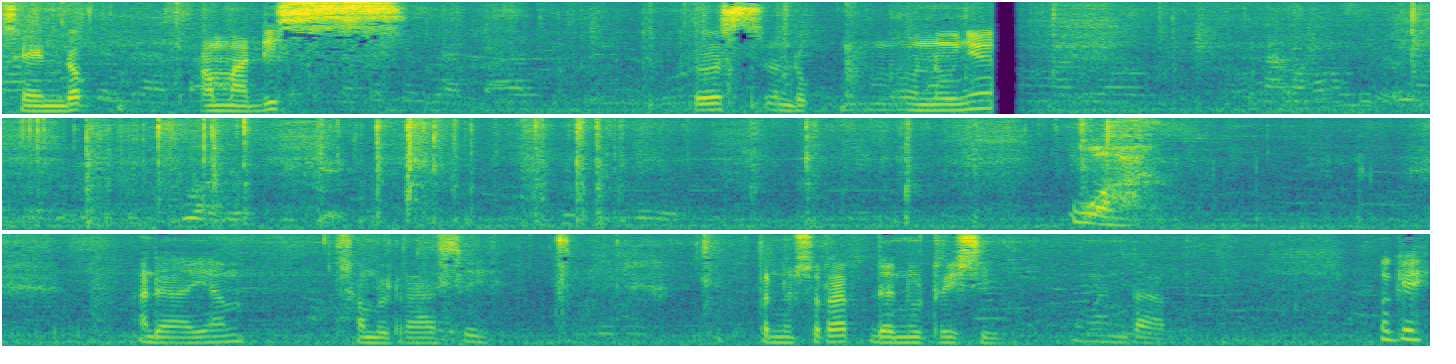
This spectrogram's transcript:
sendok amadis. Terus untuk menunya. Wah. Ada ayam sambal terasi penuh serat dan nutrisi. Mantap. Oke.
